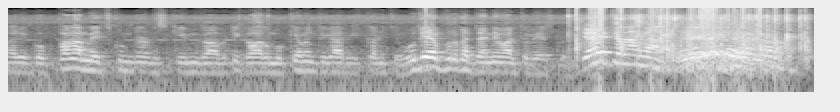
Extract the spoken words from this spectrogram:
మరి గొప్పగా మెచ్చుకుంటున్న స్కీమ్ కాబట్టి గౌరవ ముఖ్యమంత్రి గారికి ఇక్కడ నుంచి హృదయపూర్వక ధన్యవాదాలు వేసుకుంటారు జై తెలంగాణ!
